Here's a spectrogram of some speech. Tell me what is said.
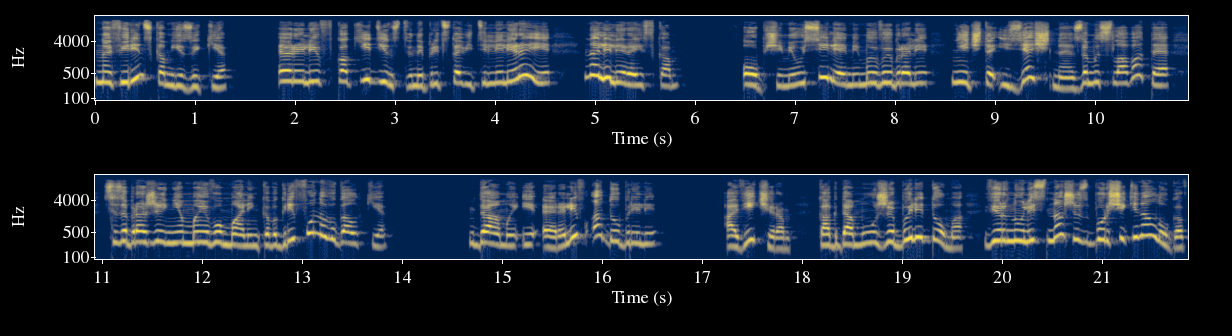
на феринском языке. Эрелев, как единственный представитель Лилиреи, на лилирейском. Общими усилиями мы выбрали нечто изящное, замысловатое, с изображением моего маленького грифона в уголке. Дамы и Эрелев одобрили. А вечером, когда мы уже были дома, вернулись наши сборщики налогов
